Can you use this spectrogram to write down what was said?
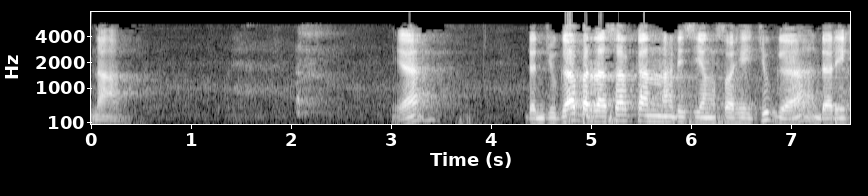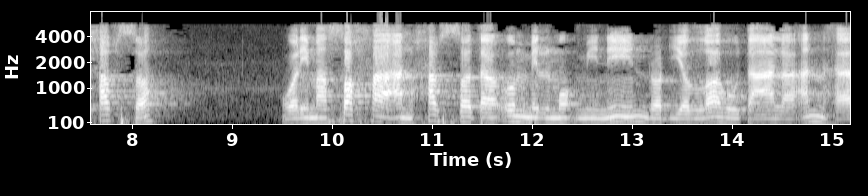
Nah, ya, dan juga berdasarkan hadis yang sahih juga dari Hafsah walima sahha an Hafsata ummil mu'minin radhiyallahu taala anha.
